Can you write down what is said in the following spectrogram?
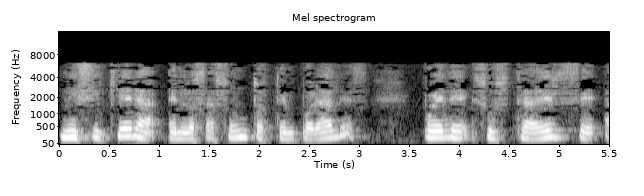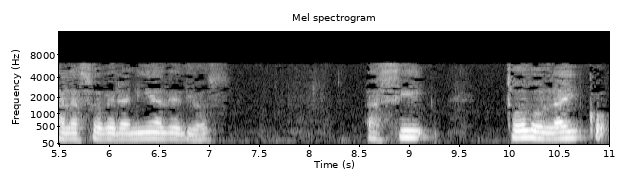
ni siquiera en los asuntos temporales, puede sustraerse a la soberanía de Dios. Así, todo laico,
